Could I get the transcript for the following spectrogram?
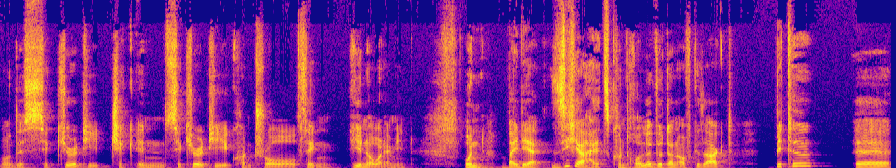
or the security check-in, security control thing. You know what I mean. Und bei der Sicherheitskontrolle wird dann oft gesagt, bitte äh,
